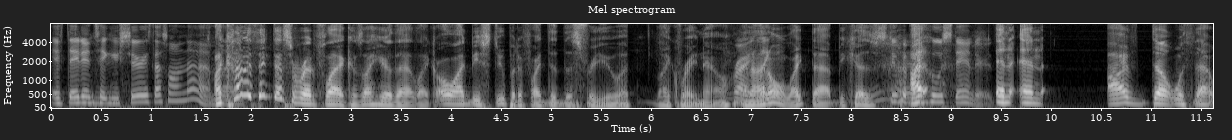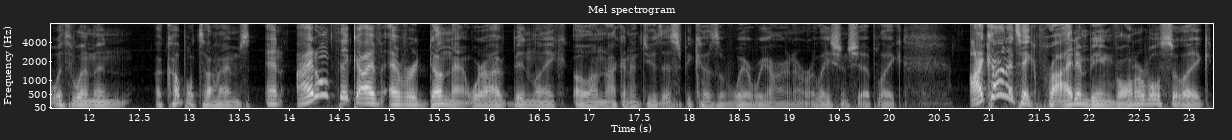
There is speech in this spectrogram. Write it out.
If they didn't take mm-hmm. you serious, that's on them. I kind of think that's a red flag because I hear that like, oh, I'd be stupid if I did this for you, at, like right now, Right, and I don't like that because stupid I- by whose standards? and and I've dealt with that with women a couple times, and I don't think I've ever done that where I've been like, oh, I'm not going to do this because of where we are in our relationship. Like, I kind of take pride in being vulnerable, so like.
